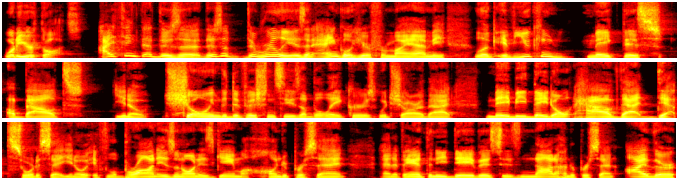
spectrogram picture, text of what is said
What are your thoughts? I think that there's a there's a there really is an angle here for Miami. Look, if you can make this about you know showing the deficiencies of the Lakers, which are that maybe they don't have that depth, sort of say. You know, if LeBron isn't on his game hundred percent, and if Anthony Davis is not 100% either,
